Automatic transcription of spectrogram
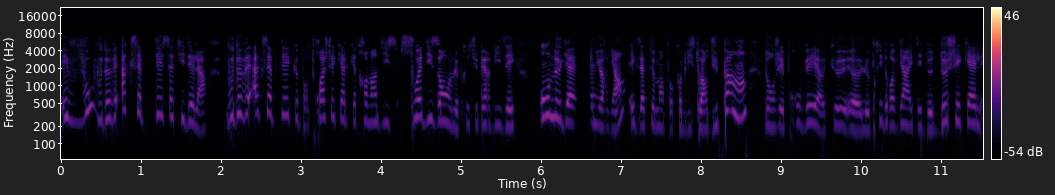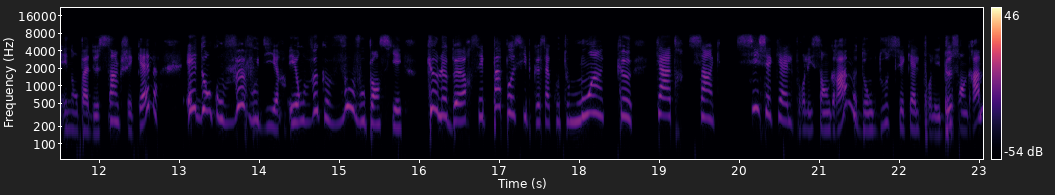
Et vous, vous devez accepter cette idée-là. Vous devez accepter que pour 3 shekels 90, soi-disant le prix supervisé, on ne gagne rien, exactement comme l'histoire du pain, hein, dont j'ai prouvé euh, que euh, le prix de revient était de 2 shekels et non pas de 5 shekels. Et donc, on veut vous dire, et on veut que vous, vous pensiez que le beurre, c'est pas possible que ça coûte moins que 4, 5, 6 shekels pour les 100 grammes, donc 12 shekels pour les 200 grammes.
